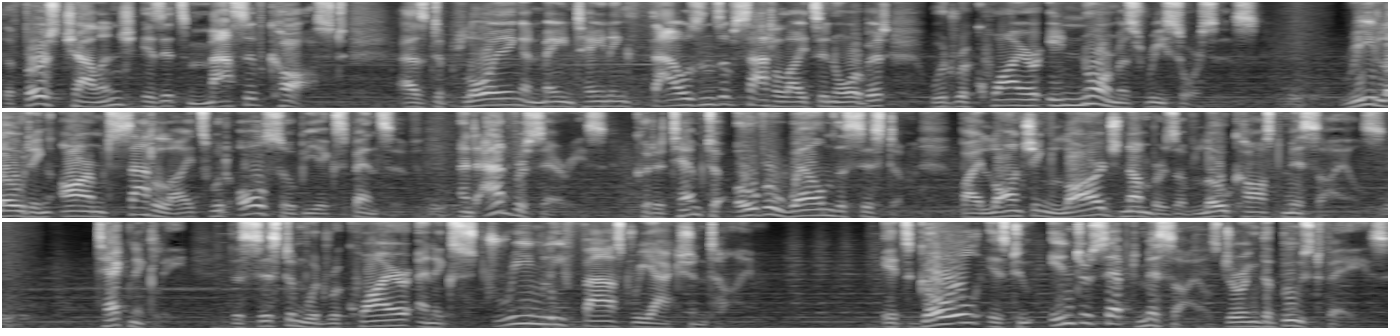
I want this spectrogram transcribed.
The first challenge is its massive cost, as deploying and maintaining thousands of satellites in orbit would require enormous resources. Reloading armed satellites would also be expensive, and adversaries could attempt to overwhelm the system by launching large numbers of low-cost missiles. Technically, the system would require an extremely fast reaction time. Its goal is to intercept missiles during the boost phase,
